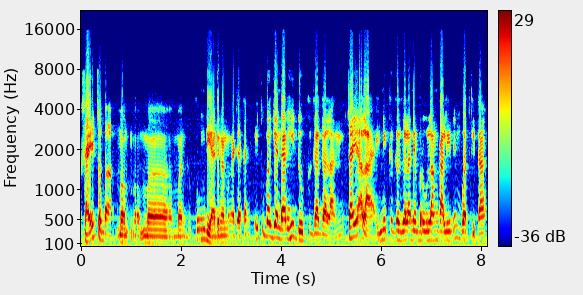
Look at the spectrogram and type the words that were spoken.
saya coba mem- mem- mendukung dia dengan mengajarkan itu bagian dari hidup kegagalan. Percayalah, ini kegagalan yang berulang kali ini membuat kita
